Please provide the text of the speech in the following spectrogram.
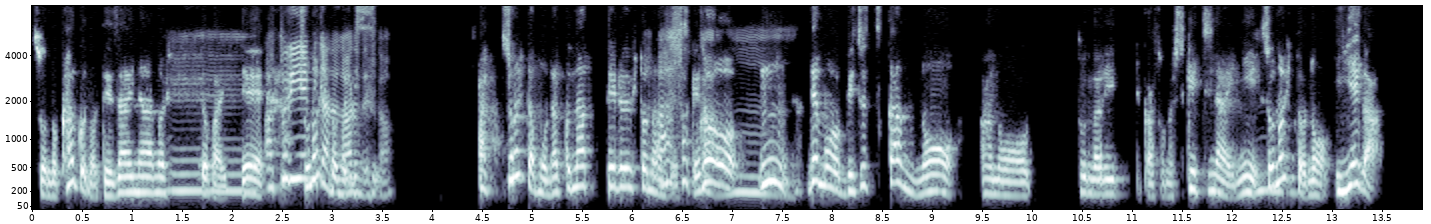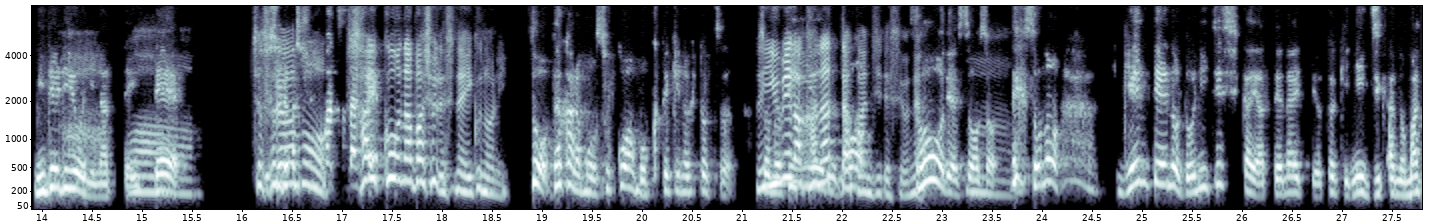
その家具のデザイナーの人人がいてアトリエみたいなのがあるんですか？あ、その人はもう亡くなってる人なんですけあど、うん。でも美術館の、あの、隣っていうかその敷地内うんに、その人の家が見れるようになっていて、じゃあそれはもう最高な場所ですね、行くのに。そう、だからもうそこは目的の一つ。夢が叶った感じですよね。そうです、そうそう。うんで、その限定の土日しかやってないっていう時に、じあの、間違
